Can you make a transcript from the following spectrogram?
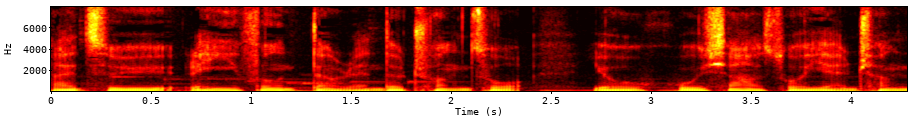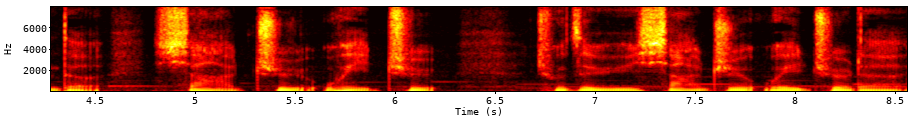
来自于林一峰等人的创作，由胡夏所演唱的《夏至未至》。出自于夏至未至的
